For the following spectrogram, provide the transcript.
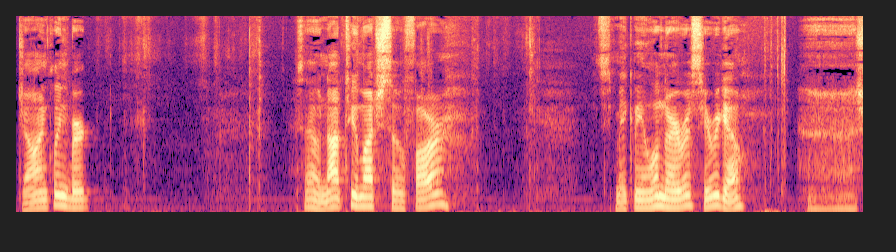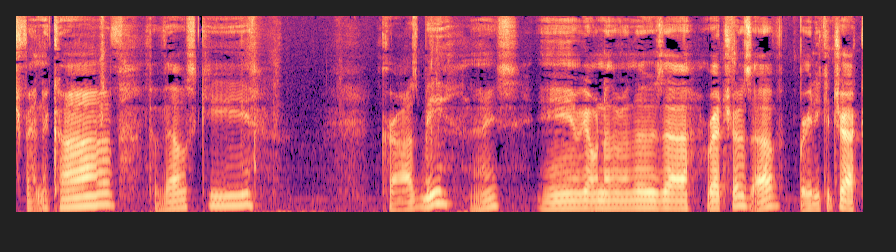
John Klingberg. So not too much so far. It's making me a little nervous. Here we go. Uh, Svechnikov, Pavelski, Crosby, nice. And we got another one of those uh, retros of Brady Tkachuk.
